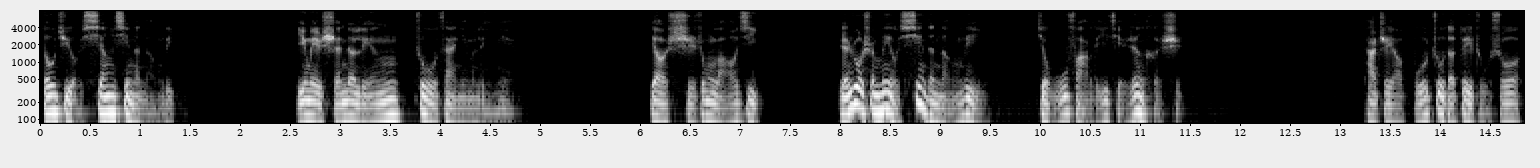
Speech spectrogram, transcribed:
都具有相信的能力，因为神的灵住在你们里面。要始终牢记，人若是没有信的能力，就无法理解任何事。他只要不住的对主说，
